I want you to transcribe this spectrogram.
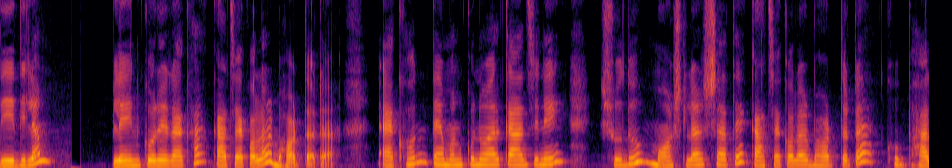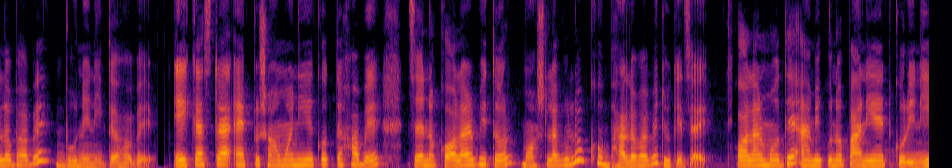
দিয়ে দিলাম প্লেন করে রাখা কাঁচা কলার ভর্তাটা। এখন তেমন কোনো আর কাজ নেই। শুধু মশলার সাথে কাঁচা কলার ভর্তাটা খুব ভালোভাবে ভুনে নিতে হবে। এই কাজটা একটু সময় নিয়ে করতে হবে যেন কলার ভিতর মশলাগুলো খুব ভালোভাবে ঢুকে যায়। কলার মধ্যে আমি কোনো পানি অ্যাড করিনি।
